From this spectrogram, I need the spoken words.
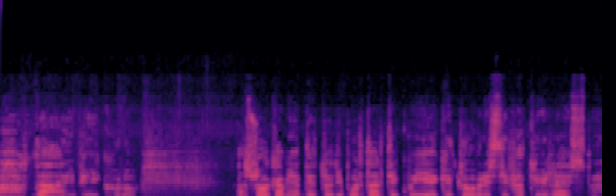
Oh, dai, piccolo. La suoca mi ha detto di portarti qui e che tu avresti fatto il resto.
